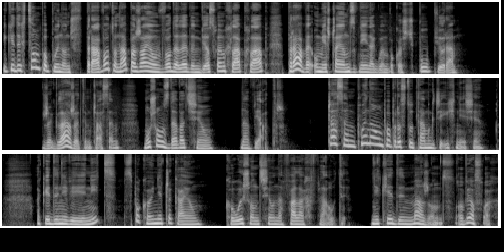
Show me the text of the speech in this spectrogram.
I kiedy chcą popłynąć w prawo, to naparzają wodę lewym wiosłem, chlap, chlap, prawe umieszczając w niej na głębokość pół pióra. Żeglarze tymczasem muszą zdawać się na wiatr. Czasem płyną po prostu tam, gdzie ich niesie. A kiedy nie wieje nic, spokojnie czekają, kołysząc się na falach flauty, niekiedy marząc o wiosłach.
